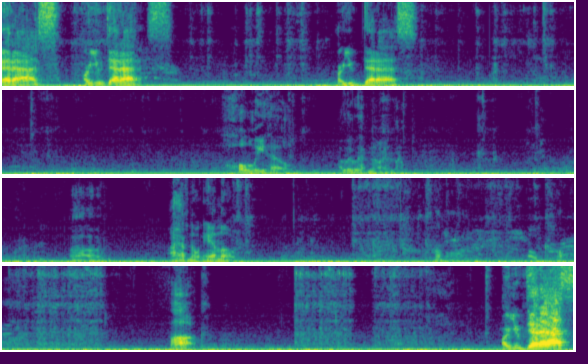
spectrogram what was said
Dead ass? Are you dead ass? Are you dead ass? Holy hell. I literally have no ammo. Whatever. Um, I have no ammo. Come on. Oh, come on. Fuck. Are you dead ass?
